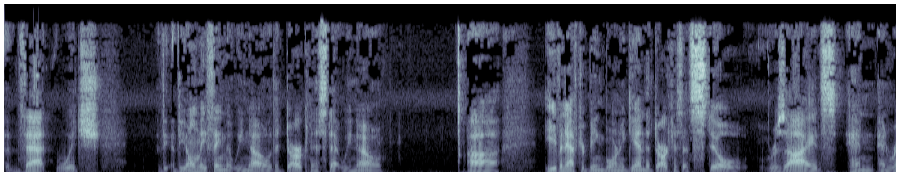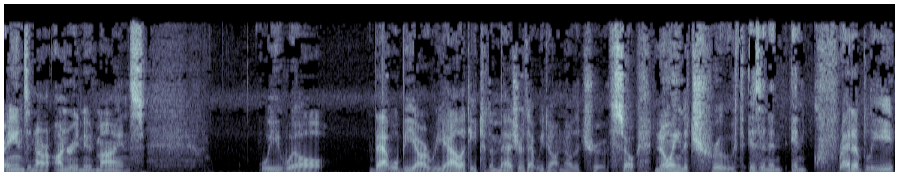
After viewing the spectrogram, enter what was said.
that which the the only thing that we know, the darkness that we know. Uh, even after being born again, the darkness that still resides and and reigns in our unrenewed minds. We will that will be our reality to the measure that we don't know the truth. So knowing the truth is an incredibly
